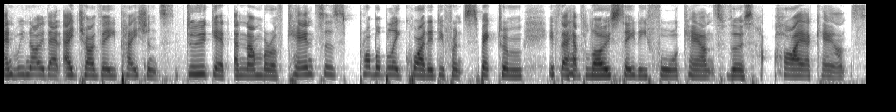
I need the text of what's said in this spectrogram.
And we know that HIV patients do get a number of cancers, probably quite a different spectrum if they have low CD4 counts versus higher counts.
